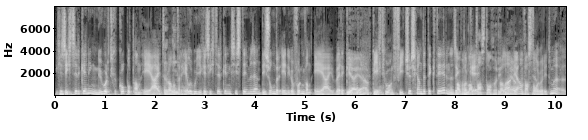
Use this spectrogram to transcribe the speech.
gezichtsherkenning nu wordt gekoppeld aan AI, terwijl dat er hele goede gezichtsherkenningssystemen zijn die zonder enige vorm van AI werken. Ja. Die echt gewoon features gaan detecteren en Op zeggen van een oké, vast algoritme, voilà, ja. ja. een vast Ja. algoritme.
